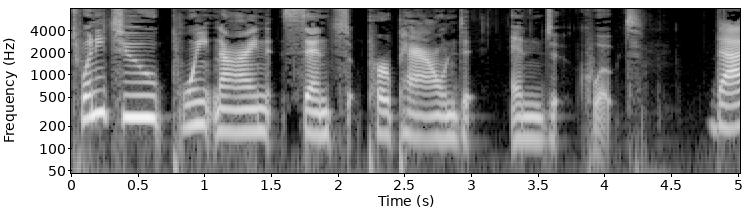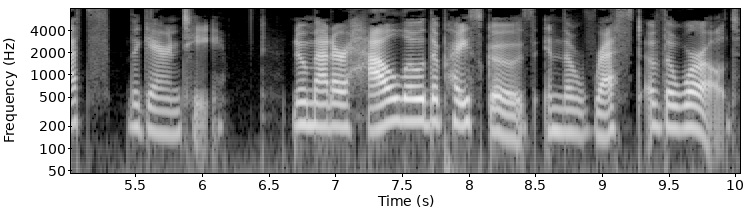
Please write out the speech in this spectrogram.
22.9 cents per pound, end quote. That's the guarantee. No matter how low the price goes in the rest of the world,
